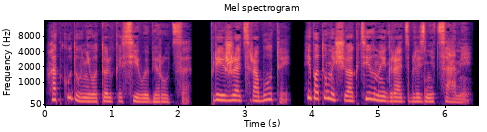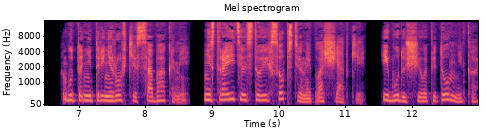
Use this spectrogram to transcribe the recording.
Откуда у него только силы берутся? Приезжать с работы и потом еще активно играть с близнецами. Будто не тренировки с собаками, не строительство их собственной площадки и будущего питомника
